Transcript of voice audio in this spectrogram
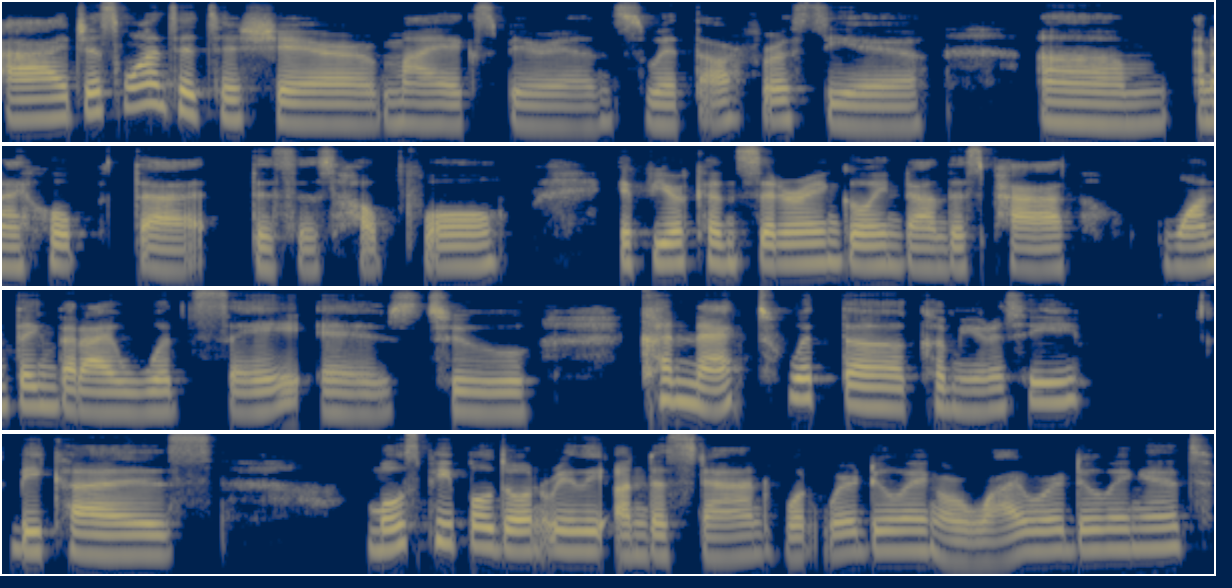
I just wanted to share my experience with our first year. Um, and I hope that this is helpful. If you're considering going down this path, one thing that I would say is to connect with the community because most people don't really understand what we're doing or why we're doing it.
